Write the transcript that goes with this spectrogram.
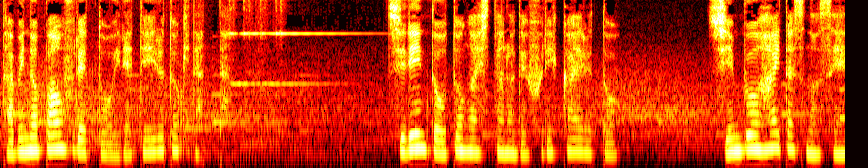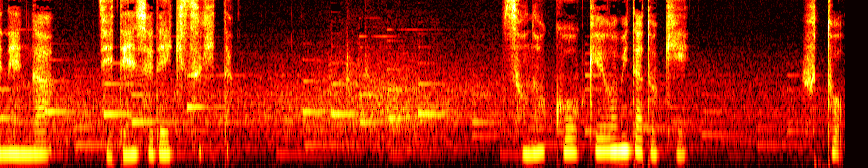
旅のパンフレットを入れている時だった。チリンと音がしたので振り返ると新聞配達の青年が自転車で行き過ぎた。その光景を見た時ふと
